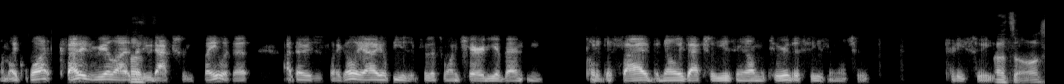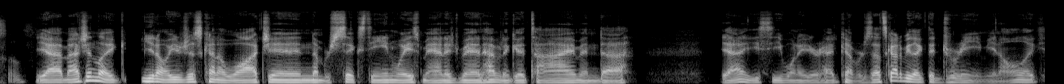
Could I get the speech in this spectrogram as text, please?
I'm like, what? Because I didn't realize that he would actually play with it. I thought he was just like, oh yeah, he'll use it for this one charity event and put it aside. But no, he's actually using it on the tour this season, which is pretty sweet. That's awesome. Yeah, imagine like, you know, you're just kind of watching number 16 waste management, having a good time and uh yeah, you see one of your head covers. That's got to be like the dream, you know? Like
